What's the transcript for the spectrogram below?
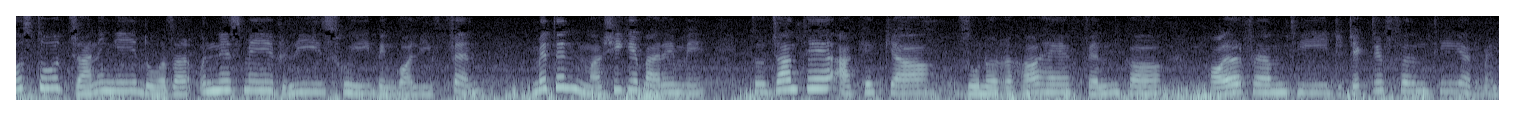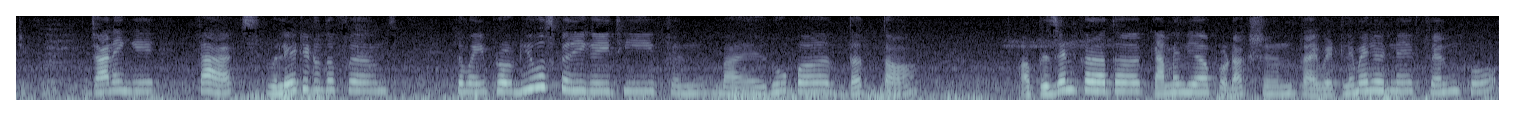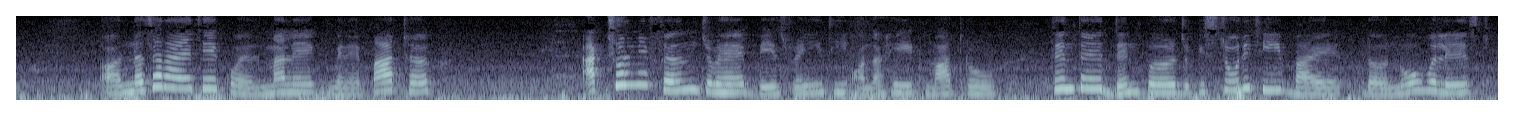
दोस्तों, जानेंगे 2019 में रिलीज़ हुई बंगाली फ़िल्म मितिन माशी के बारे में। तो जानते हैं आखिर क्या जोनर रहा है फ़िल्म का? हॉरर फ़िल्म थी डिटेक्टिव फ़िल्म थी या रोमांटिक फ़िल्म जानेंगे facts related to the film तो वही प्रोड्यूस करी गई थी फ़िल्म बाय रूपा दत्ता और प्रेजेंट करा था कैमेलिया प्रोडक्शन प्राइवेट लिमिटेड ने फ़िल्म को। और नज़र आए थे कोयल मलिक, विनय पाठक। एक्चुअल में फ़िल्म जो है बेस्ड रही थी ऑन द हेट मात्रो। तिनते दिन पर जो कि स्टोरी थी by the novelist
